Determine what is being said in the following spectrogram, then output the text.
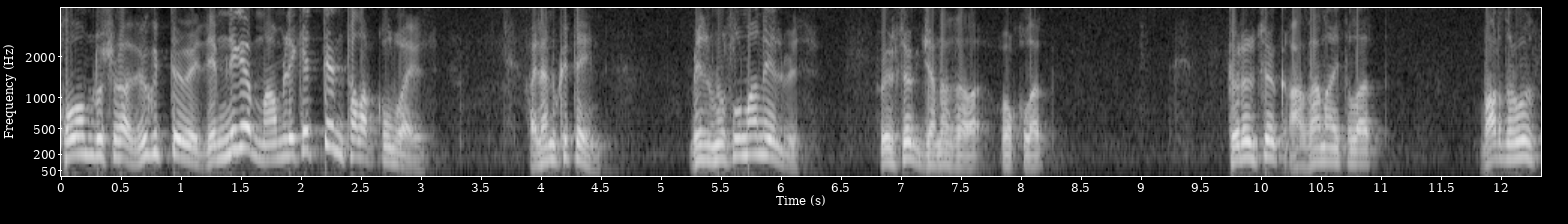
коомдушуга үгүттөбөйбүз эмнеге мамлекеттен талап кылбайбыз айланып кетейин биз мусулман элбиз өлсөк жаназа окулат төрөлсөк азан айтылат баардыгыбыз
